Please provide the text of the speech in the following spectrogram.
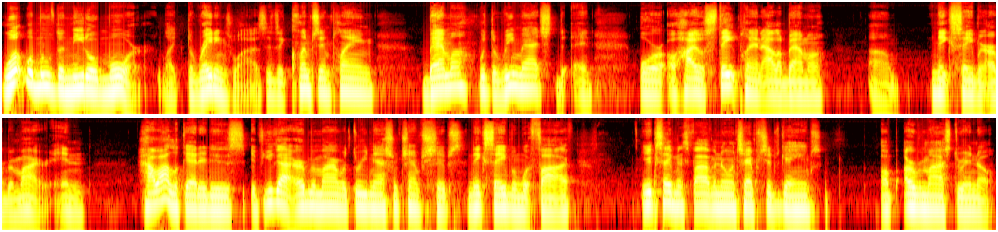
What would move the needle more, like the ratings wise? Is it Clemson playing Bama with the rematch, and or Ohio State playing Alabama, um, Nick Saban, Urban Meyer? And how I look at it is if you got Urban Meyer with three national championships, Nick Saban with five, Nick Saban's five and zero oh in championship games, um, Urban Meyer's three and zero. Oh.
